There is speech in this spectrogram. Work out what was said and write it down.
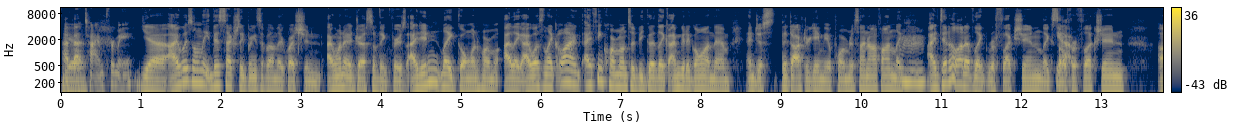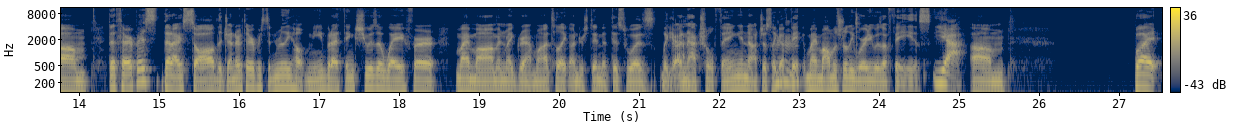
at Yeah. that time for me Yeah, I was only. This actually brings up another question. I want to address something first. I didn't like go on hormone. I like. I wasn't like, oh, I, I think hormones would be good. Like, I'm gonna go on them, and just the doctor gave me a form to sign off on. Like, Mhm. I did a lot of like reflection, like self reflection. Um, the therapist that I saw, the gender therapist, didn't really help me, but I think she was a way for my mom and my grandma to like understand that this was like Yeah. an actual thing and not just like Mhm. a. Fa- my mom was really worried it was a phase. yeah Um, but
